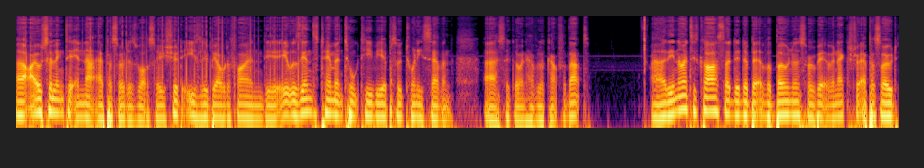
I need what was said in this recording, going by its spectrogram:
uh, I also linked it in that episode as well, so you should easily be able to find the... It was the Entertainment Talk TV episode 27, uh, so go and have a look out for that. Uh, the United Cast, I did a bit of a bonus or a bit of an extra episode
